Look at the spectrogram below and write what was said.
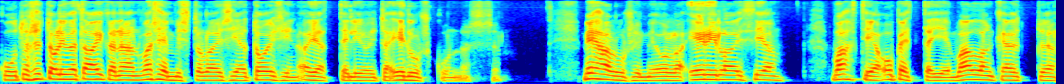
Kuutoset olivat aikanaan vasemmistolaisia toisin ajattelijoita eduskunnassa. Me halusimme olla erilaisia, vahtia opettajien vallankäyttöä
